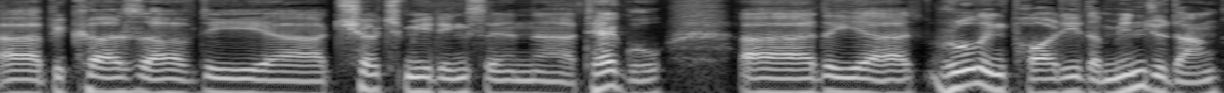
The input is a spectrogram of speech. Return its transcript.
uh, because of the uh, church meetings in uh, Daegu, uh, the uh, ruling party, the Minjudang,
